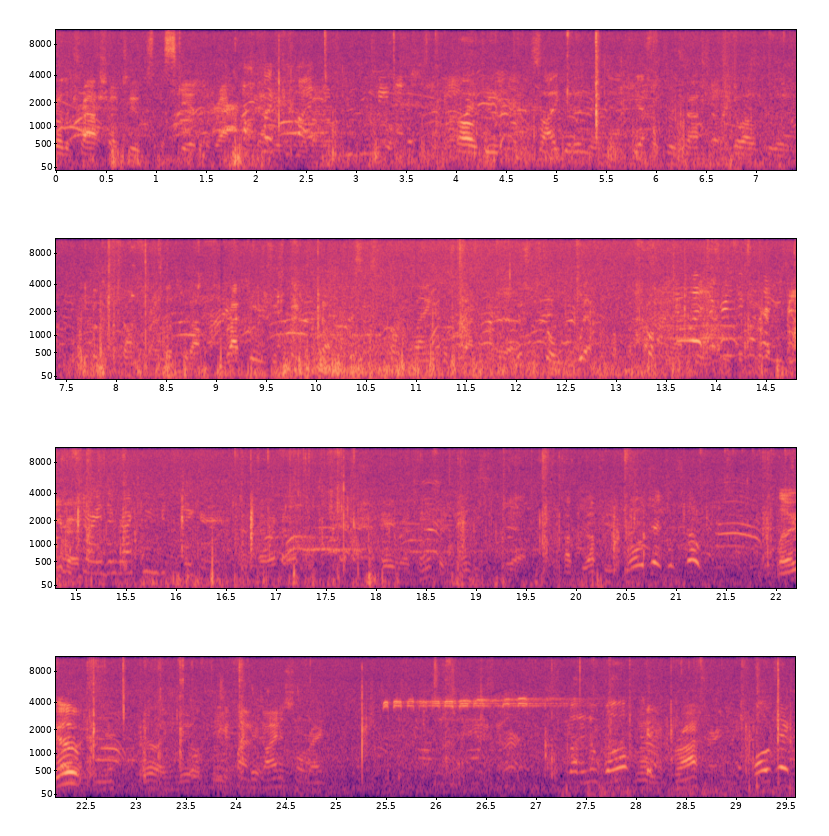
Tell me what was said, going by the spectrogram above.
Throw the trash out too because I'm scared of the raccoon. that live around. Oh, dude. So I get in there, man. He has to throw trash out. I go out to the, to the dumpster. I lift it up. Raccoon's just big stuff. This is the length of the raccoon. This is the width of the fucking You know what? Every single time you tell the story, the raccoon gets bigger. Fuck you up, dude. Roll Jake, let's go. Let it go. You can find a dinosaur, right? Got a new ball? Cross. Roll Jake.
